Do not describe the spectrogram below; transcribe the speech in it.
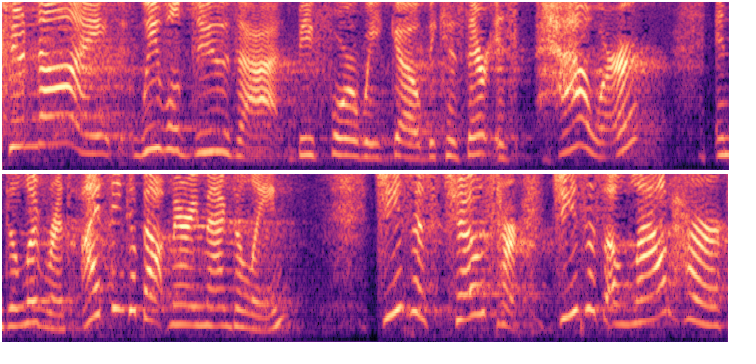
tonight we will do that before we go because there is power in deliverance. I think about Mary Magdalene. Jesus chose her. Jesus allowed her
